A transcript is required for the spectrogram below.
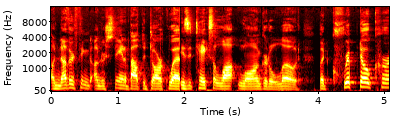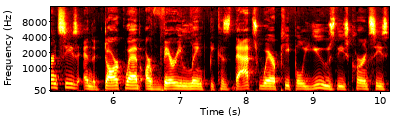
another thing to understand about the dark web is it takes a lot longer to load. But cryptocurrencies and the dark web are very linked because that's where people use these currencies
